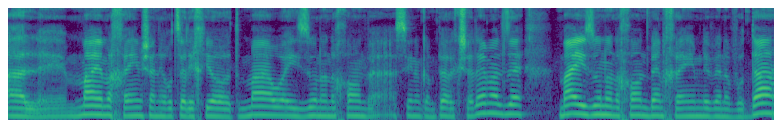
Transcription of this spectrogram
על uh, מהם החיים שאני רוצה לחיות, מהו האיזון הנכון, ועשינו גם פרק שלם על זה, מה האיזון הנכון בין חיים לבין עבודה,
